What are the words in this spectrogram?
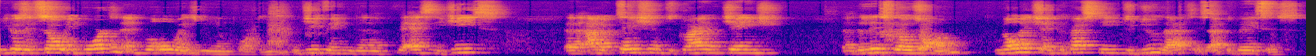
because it's so important and will always be important. Achieving the, the SDGs, uh, adaptation to climate change, uh, the list goes on. Knowledge and capacity to do that is at the basis.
